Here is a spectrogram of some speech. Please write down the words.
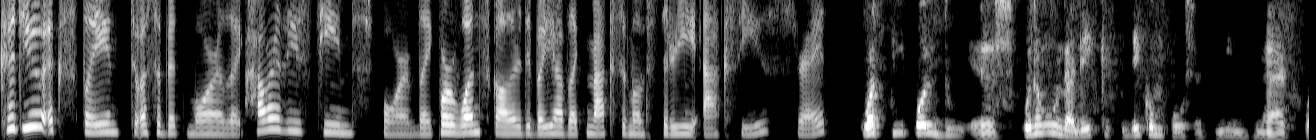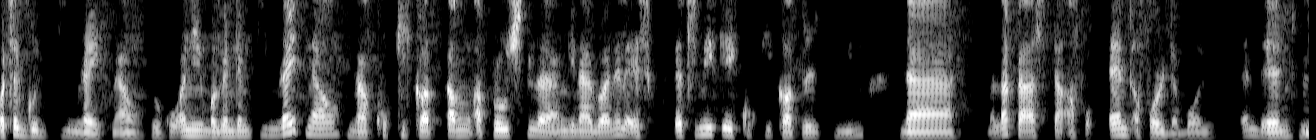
Could you explain to us a bit more, like, how are these teams formed? Like, for one scholar, ba, you have, like, maximum 3 Axies, right? What people do is, unang-una they they compose a team na what's a good team right now. So, kung ano yung magandang team right now na cookie cut ang approach nila, ang ginagawa nila is let's make a cookie cutter team na malakas na affo and affordable. And then, you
